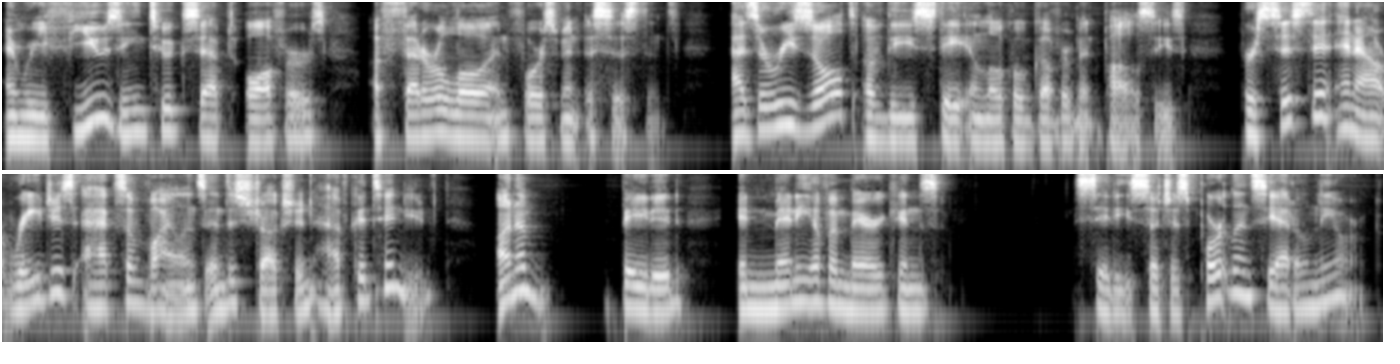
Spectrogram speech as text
and refusing to accept offers of federal law enforcement assistance. As a result of these state and local government policies, persistent and outrageous acts of violence and destruction have continued unabated in many of Americans' cities, such as Portland, Seattle, New York.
